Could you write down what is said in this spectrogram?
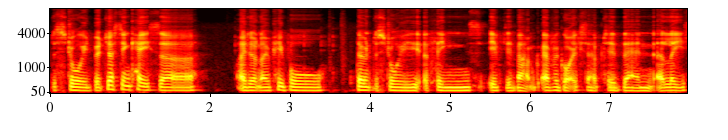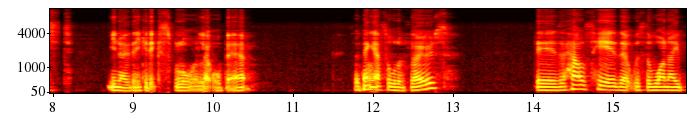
destroyed. But just in case, uh, I don't know, people don't destroy things if that ever got accepted, then at least, you know, they could explore a little bit. So I think that's all of those. There's a house here that was the one I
